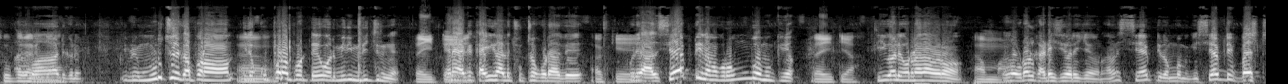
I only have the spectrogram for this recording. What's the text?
சூப்பரா இருக்கா பாட்டுக்கணும் இப்படி முடிச்சதுக்கு அப்புறம் இத குப்பரை போட்டு ஒரு மிதி மிதிச்சிருங்க. ஏன்னா கை கால புரியுது? அது சேஃப்டி நமக்கு ரொம்ப முக்கியம். தீபாவளி ஒரு நாள் தான் வரும். உடல் கடைசி வரைக்கும் வரும். அதனால சேஃப்டி ரொம்ப முக்கியம். Safety best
